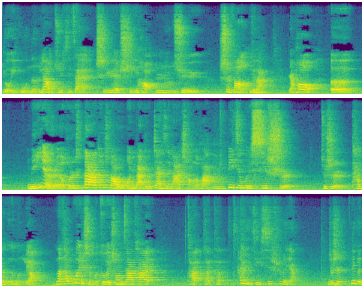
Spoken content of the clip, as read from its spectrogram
有一股能量聚集在十一月十一号，嗯去释放了，对吧？然后呃，明眼人或者是大家都知道，如果你把这个战线拉长的话，嗯，毕竟会稀释，就是它的那个能量。那它为什么作为商家，它，它，它，它它已经稀释了呀。就是那个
